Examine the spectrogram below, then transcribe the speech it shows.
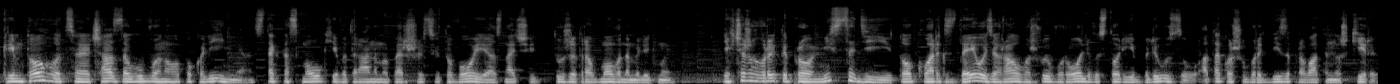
Крім того, це час загубленого покоління. Стек та Смоук є ветеранами Першої світової, а значить дуже травмованими людьми. Якщо ж говорити про місце дії, то Кларксдейл зіграв важливу роль в історії блюзу, а також у боротьбі за права темношкірих.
